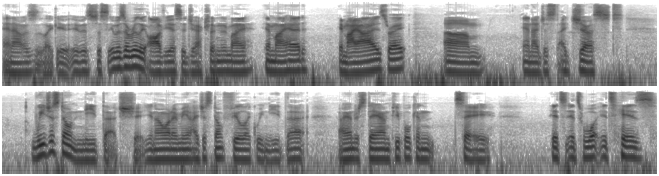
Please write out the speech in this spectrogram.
and I was like, it, it was just, it was a really obvious ejection in my, in my head, in my eyes, right? Um, and I just, I just, we just don't need that shit. You know what I mean? I just don't feel like we need that. I understand people can say it's, it's what, it's his,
